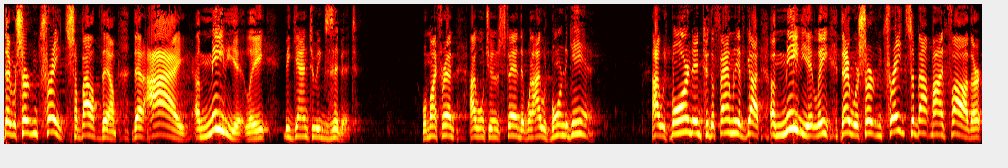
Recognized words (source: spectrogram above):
There were certain traits about them that I immediately began to exhibit. Well, my friend, I want you to understand that when I was born again, I was born into the family of God. Immediately, there were certain traits about my father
